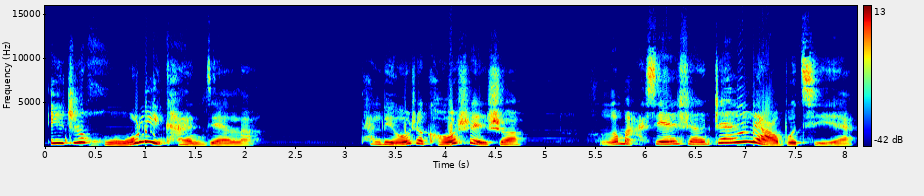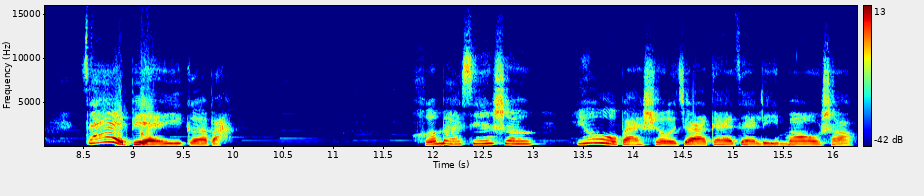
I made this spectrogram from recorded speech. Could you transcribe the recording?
一只狐狸看见了，它流着口水说：“河马先生真了不起，再变一个吧。”河马先生又把手绢盖在礼帽上，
